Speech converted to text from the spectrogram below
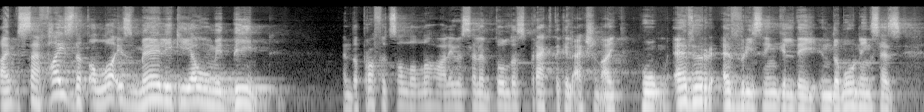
I'm sufficed that Allah is Maliki Yawmiddin. And the Prophet ﷺ told us practical action item. Whomever every single day in the morning says,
